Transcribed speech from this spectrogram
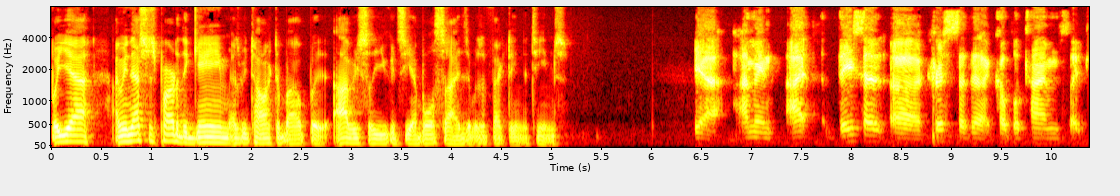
But yeah, I mean that's just part of the game as we talked about. But obviously you could see on both sides it was affecting the teams. Yeah, I mean I they said uh, Chris said that a couple times. Like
